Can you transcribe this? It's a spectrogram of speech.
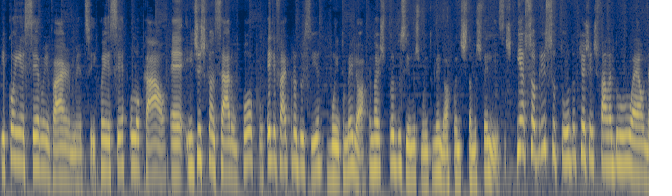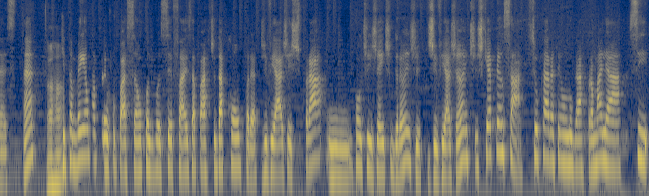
e conhecer o environment e conhecer o local é, e descansar um pouco, ele vai produzir muito melhor. Nós produzimos muito melhor quando estamos felizes. E é sobre isso tudo que a gente fala do wellness, né? Uhum. que também é uma preocupação quando você faz a parte da compra de viagens para um contingente grande de viajantes, que é pensar se o cara tem um lugar para malhar, se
